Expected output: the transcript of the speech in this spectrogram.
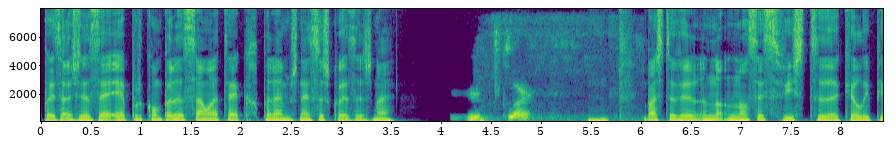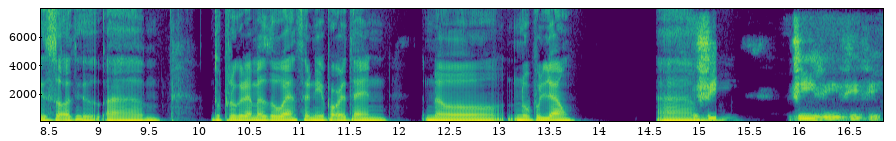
Pois às vezes é, é, por comparação até que reparamos nessas coisas, não é? Uhum, claro. Uhum. Basta ver, não, não, sei se viste aquele episódio um, do programa do Anthony Bourdain no, no Bolhão. Um, vi, vi, vi, vi, vi.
